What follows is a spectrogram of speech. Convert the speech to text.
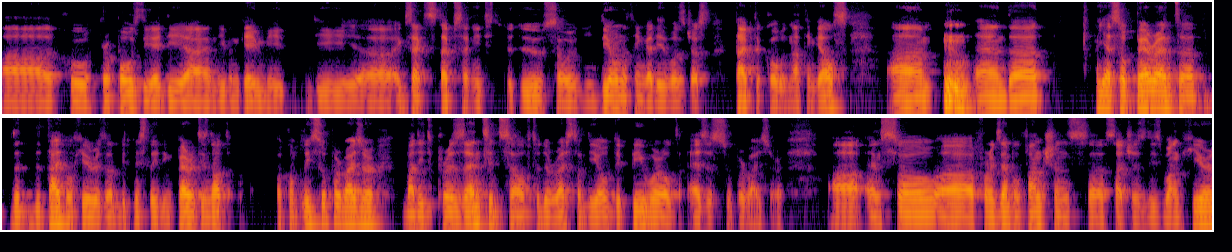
uh, who proposed the idea and even gave me the uh, exact steps I needed to do. So the only thing I did was just type the code, nothing else. Um, and uh, yeah, so parent, uh, the, the title here is a bit misleading. Parent is not a complete supervisor, but it presents itself to the rest of the OTP world as a supervisor. Uh, and so, uh, for example, functions uh, such as this one here,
